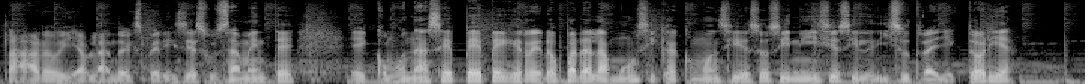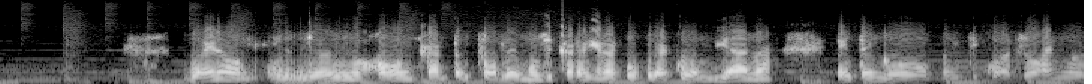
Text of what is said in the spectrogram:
Claro, y hablando de experiencias, justamente, eh, ¿cómo nace Pepe Guerrero para la música? ¿Cómo han sido esos inicios y su trayectoria? Bueno, yo soy un joven cantautor de música regional popular colombiana, eh, tengo 24 años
